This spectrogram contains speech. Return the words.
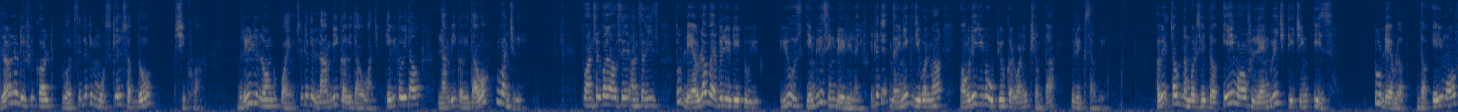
લર્ન ડિફિકલ્ટ વર્ડ્સ એટલે કે મુશ્કેલ શબ્દો શીખવા. રીડ લોંગ પોએમ્સ એટલે કે લાંબી કવિતાઓ વાંચવી. કેવી કવિતાઓ? લાંબી કવિતાઓ વાંચવી. તો આન્સર કયો આવશે? આન્સર ઇઝ તો develop ability to use English in daily life એટલે કે દૈનિક જીવનમાં અંગ્રેજીનો ઉપયોગ કરવાની ક્ષમતા વિકસાવવી. હવે ચૌદ નંબર છે the aim of language teaching is to develop the aim of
